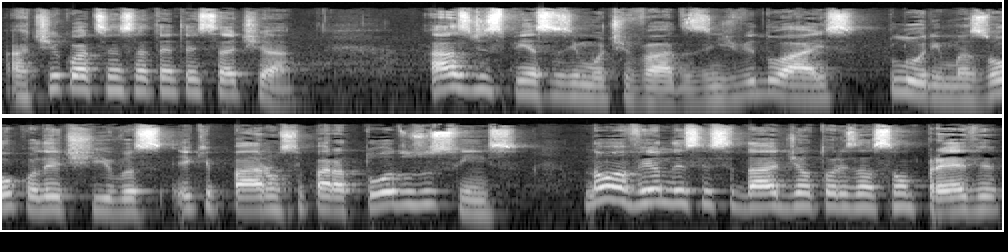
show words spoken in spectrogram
Artigo 477-A. As dispensas imotivadas individuais, plurimas ou coletivas equiparam-se para todos os fins, não havendo necessidade de autorização prévia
